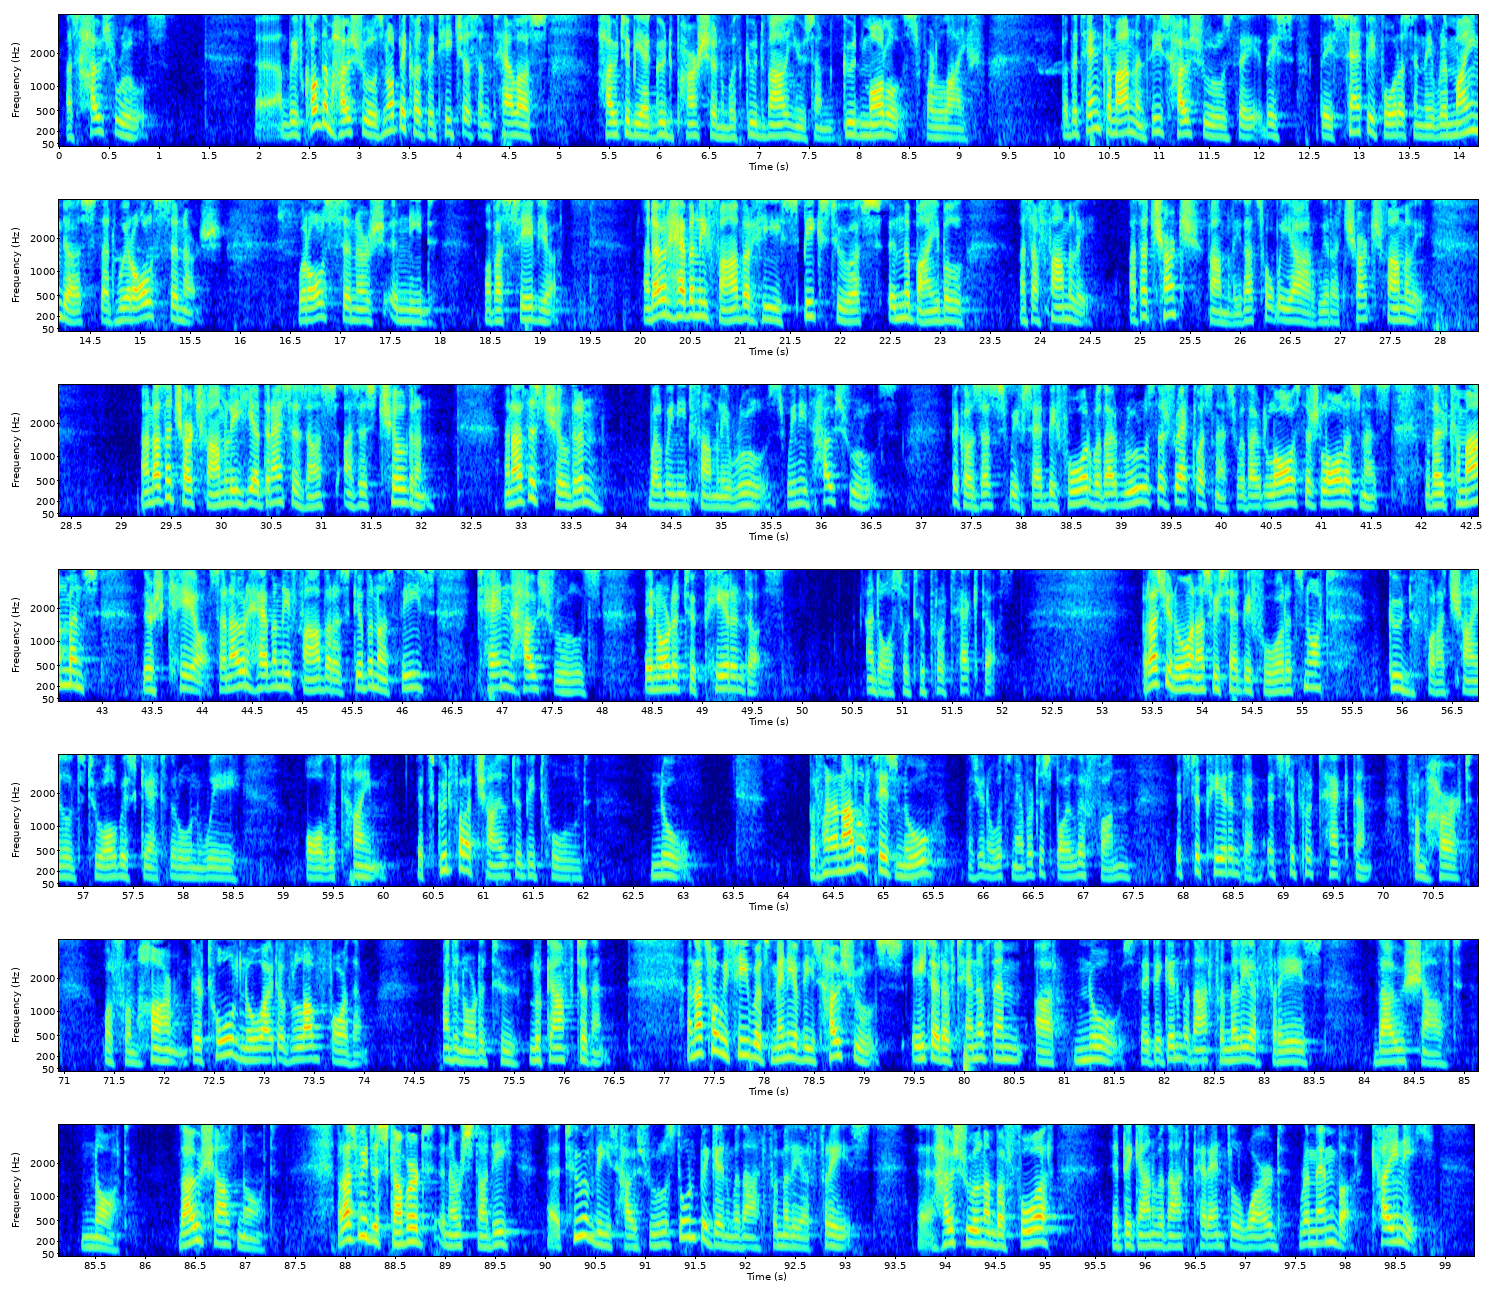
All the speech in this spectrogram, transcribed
as house rules. Uh, and we've called them house rules not because they teach us and tell us how to be a good person with good values and good models for life. But the Ten Commandments, these house rules, they, they, they set before us and they remind us that we're all sinners. We're all sinners in need of a Savior. And our Heavenly Father, He speaks to us in the Bible as a family, as a church family. That's what we are. We're a church family. And as a church family, He addresses us as His children. And as His children, well, we need family rules, we need house rules. Because, as we've said before, without rules there's recklessness, without laws there's lawlessness, without commandments there's chaos. And our Heavenly Father has given us these ten house rules in order to parent us and also to protect us. But as you know, and as we said before, it's not good for a child to always get their own way all the time. It's good for a child to be told no. But when an adult says no, as you know, it's never to spoil their fun, it's to parent them, it's to protect them from hurt or from harm. They're told no out of love for them and in order to look after them. And that's what we see with many of these house rules. Eight out of ten of them are no's. They begin with that familiar phrase, thou shalt not. Thou shalt not. But as we discovered in our study, uh, two of these house rules don't begin with that familiar phrase. Uh, house rule number four it began with that parental word, remember, kaini.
